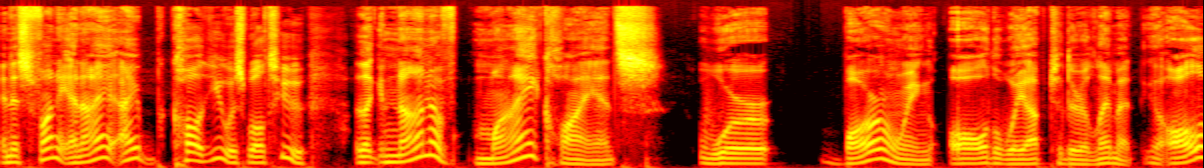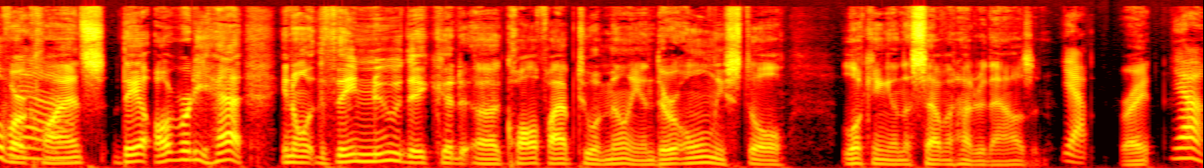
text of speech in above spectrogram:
And it's funny, and I, I called you as well too. Like none of my clients were borrowing all the way up to their limit. All of our Yeah. clients, they already had. You know, if they knew they could uh, qualify up to a million, they're only still looking in the seven hundred thousand. Yeah. Right. Yeah.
